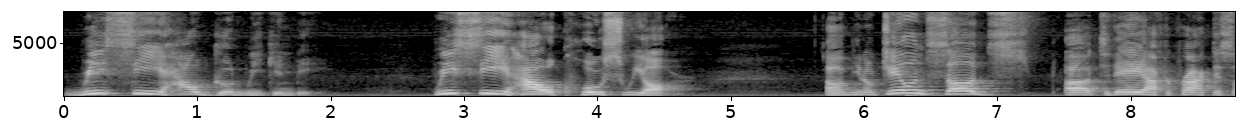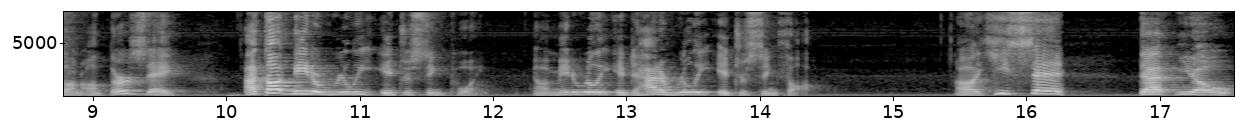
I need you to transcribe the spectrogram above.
we see how good we can be. We see how close we are. Um, you know, Jalen Suggs uh, today after practice on, on Thursday, I thought made a really interesting point. Uh, made a really had a really interesting thought. Uh, he said that you know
